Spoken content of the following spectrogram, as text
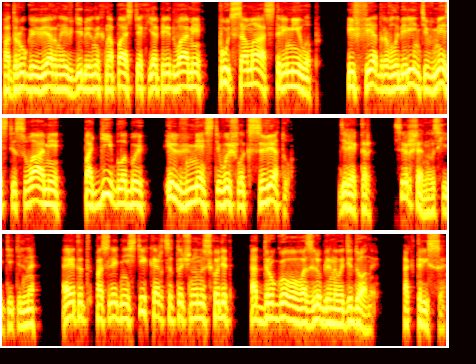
Подругой верной в гибельных напастях я перед вами путь сама стремила б, и Федра в лабиринте вместе с вами погибла бы или вместе вышла к свету. Директор. Совершенно восхитительно. А этот последний стих, кажется, точно он исходит от другого возлюбленного Дидоны. Актриса.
